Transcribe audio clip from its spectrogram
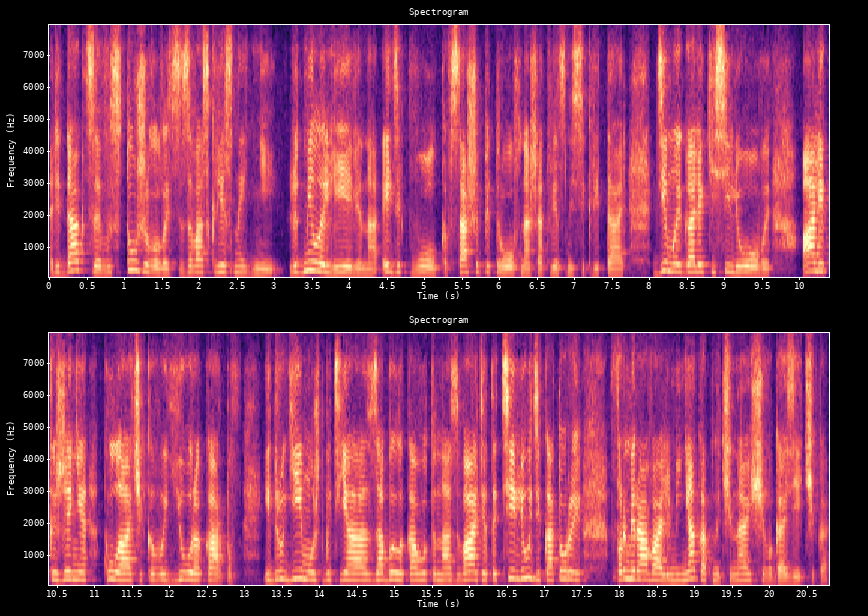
редакция выстуживалась за воскресные дни. Людмила Левина, Эдик Волков, Саша Петров, наш ответственный секретарь, Дима и Галя Киселевы, Алик и Женя Кулачикова, Юра Карпов и другие, может быть, я забыла кого-то назвать. Это те люди, которые формировали меня как начинающего газетчика.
